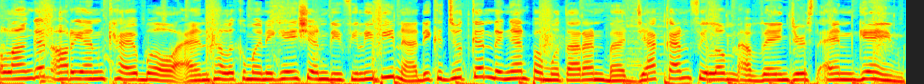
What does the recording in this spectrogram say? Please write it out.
Pelanggan Orient Cable and Telecommunication di Filipina dikejutkan dengan pemutaran bajakan film Avengers Endgame.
